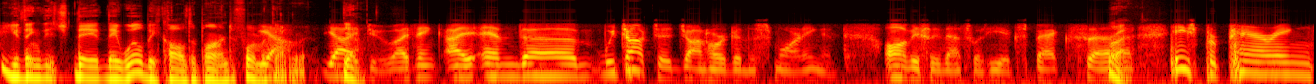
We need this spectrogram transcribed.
You think that they, they will be called upon to form yeah, a government? Yeah, yeah, I do. I think I and uh, we talked to John Horgan this morning, and obviously that's what he expects. Uh, right. He's preparing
